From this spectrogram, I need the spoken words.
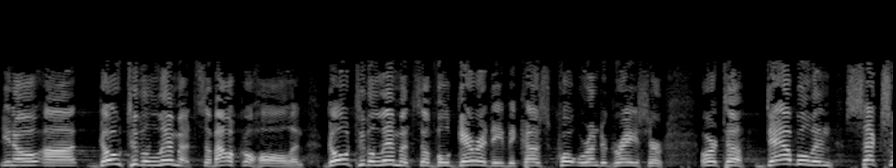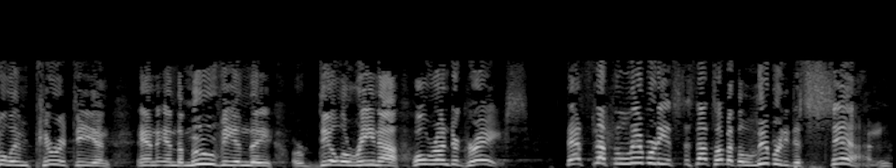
you know, uh, go to the limits of alcohol and go to the limits of vulgarity because, quote, we're under grace or, or to dabble in sexual impurity and, and, in the movie and the deal arena. Well, we're under grace. That's not the liberty. It's, it's not talking about the liberty to sin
